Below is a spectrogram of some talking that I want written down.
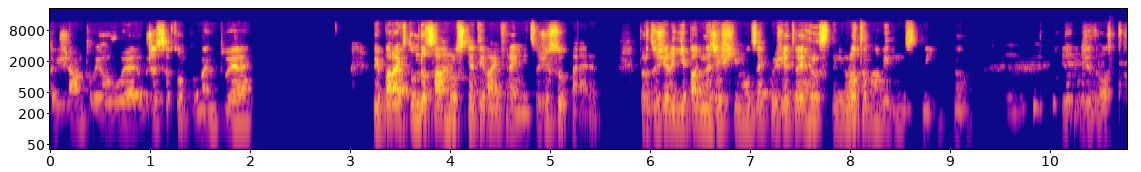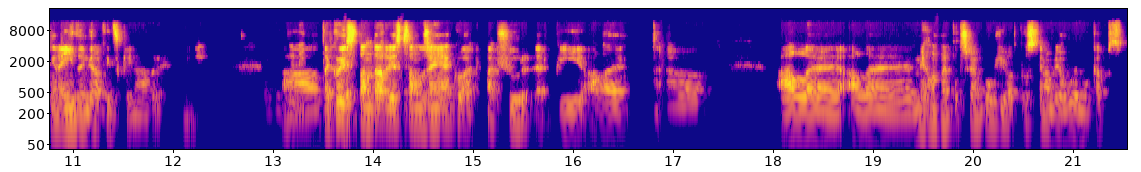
takže nám to vyhovuje, dobře se v tom komentuje. Vypadají v tom docela hnusně ty wireframey, což je super, protože lidi pak neřeší moc, jako, že to je hnusný, ono to má být hnusný. No. Že, že to vlastně není ten grafický návrh. Víš. A takový standard je samozřejmě jako Axure RP, ale, uh, ale, ale my ho nepotřebujeme používat, prostě nám vyhovuje mockups.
